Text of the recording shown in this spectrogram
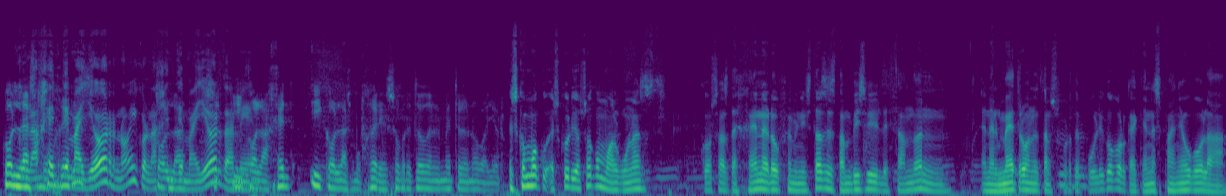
con, la gente mayor, ¿no? Y con la gente mayor también. Y con la gente y con las mujeres, sobre todo en el metro de Nueva York. Es como es curioso como algunas cosas de género feministas se están visibilizando en, en el metro, en el transporte público, porque aquí en España hubo la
